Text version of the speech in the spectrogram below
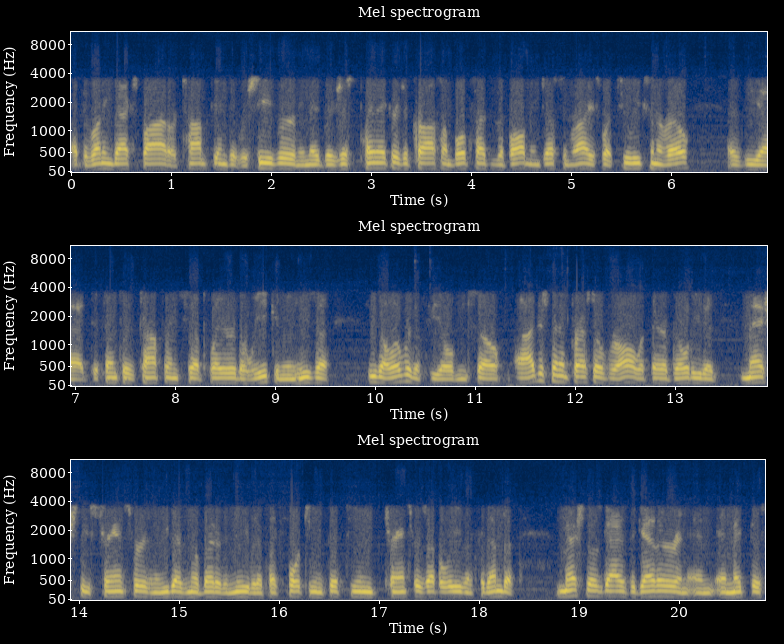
at the running back spot or Thompkins at receiver. I mean, they, they're just playmakers across on both sides of the ball. I mean, Justin Rice, what, two weeks in a row as the uh, defensive conference uh, player of the week. I mean, he's a he's all over the field. And so uh, I've just been impressed overall with their ability to mesh these transfers. I mean, you guys know better than me, but it's like 14, 15 transfers, I believe. And for them to mesh those guys together and, and, and make this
